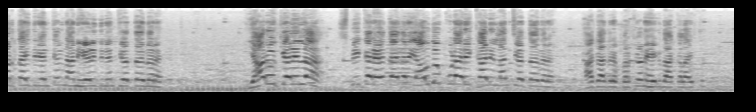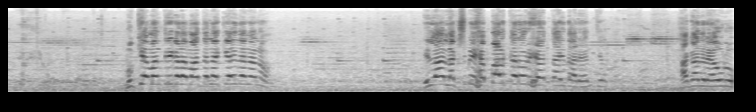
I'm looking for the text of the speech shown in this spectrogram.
ಮಾಡ್ತಾ ಇದ್ದೀರಿ ಅಂತೇಳಿ ನಾನು ಹೇಳಿದ್ದೀನಿ ಅಂತ ಹೇಳ್ತಾ ಇದ್ದಾರೆ. ಯಾರೂ ಕೇಳಿಲ್ಲ. ಸ್ಪೀಕರ್ ಹೇಳ್ತಾ ಇದ್ದಾರೆ, ಯಾವುದೂ ಕೂಡ ರಿಕಾರ್ಡ್ ಇಲ್ಲ ಅಂತ ಹೇಳ್ತಾ ಇದ್ದಾರೆ. ಹಾಗಾದ್ರೆ ಪ್ರಕರಣ ಹೇಗೆ ದಾಖಲಾಯಿತು? ಮುಖ್ಯಮಂತ್ರಿಗಳ ಮಾತನ್ನ ಕೇಳಿದೆ ನಾನು. ಇಲ್ಲ, ಲಕ್ಷ್ಮಿ ಹೆಬ್ಬಾಳ್ಕರ್ ಅವರು ಹೇಳ್ತಾ ಇದ್ದಾರೆ ಅಂತ ಹೇಳ್ತಾರೆ ಹಾಗಾದ್ರೆ ಅವರು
